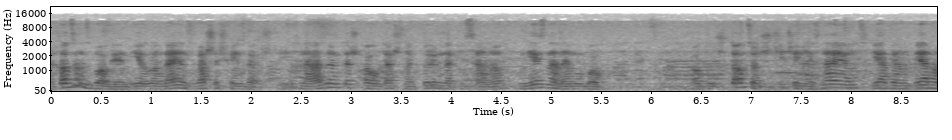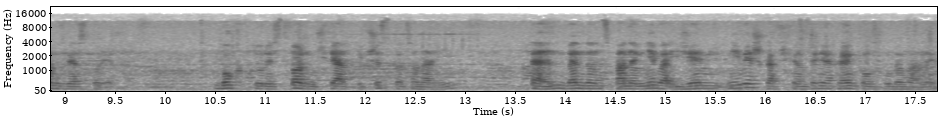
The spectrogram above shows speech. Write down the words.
Przechodząc bowiem i oglądając wasze świętości, znalazłem też ołtarz, na którym napisano nieznanemu Bogu. Otóż to, co czcicie nie znając, ja wam, ja wam zwiastuję. Bóg, który stworzył świat i wszystko, co na nim, ten, będąc Panem nieba i ziemi, nie mieszka w świątyniach ręką zbudowanych,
